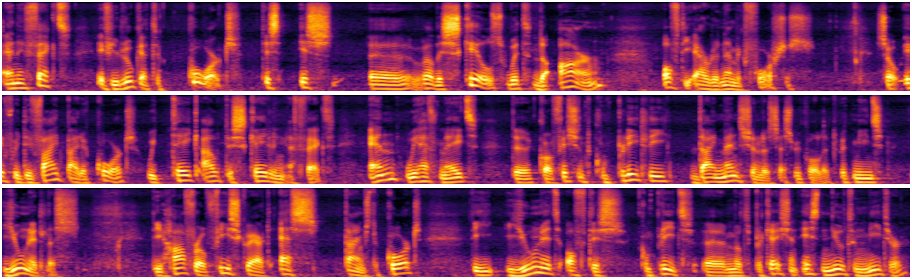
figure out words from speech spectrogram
And in fact, if you look at the chord, this is, uh, well, this scales with the arm of the aerodynamic forces. So if we divide by the chord, we take out the scaling effect and we have made the coefficient completely dimensionless, as we call it, which means unitless. The half rho v squared s times the chord, the unit of this complete uh, multiplication is Newton meter.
